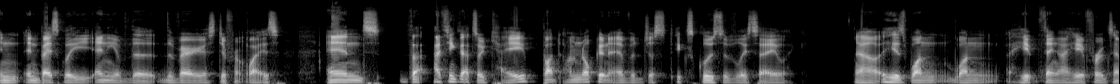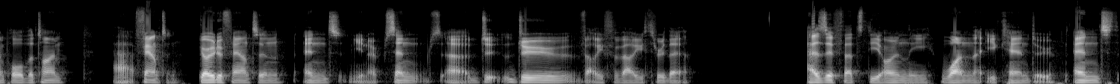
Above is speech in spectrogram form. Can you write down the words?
in in basically any of the the various different ways. And that I think that's okay, but I'm not going to ever just exclusively say like, uh, here's one one hit thing I hear, for example, all the time: uh, Fountain. Go to Fountain and you know send uh, do, do value for value through there, as if that's the only one that you can do. And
